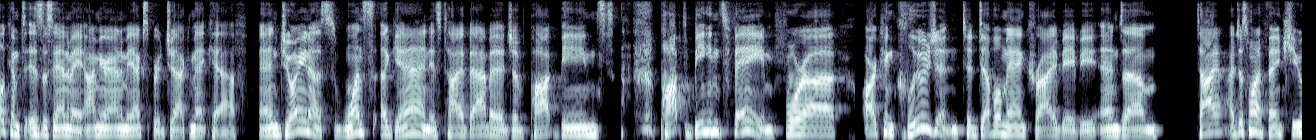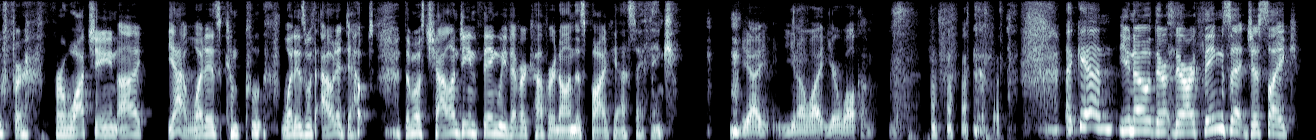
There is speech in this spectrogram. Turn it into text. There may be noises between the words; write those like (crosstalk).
Welcome to Is This Anime? I'm your anime expert, Jack Metcalf. And joining us once again is Ty Babbage of Pop Beans, (laughs) Popped Beans fame for uh, our conclusion to Devilman Crybaby. And um, Ty, I just want to thank you for (laughs) for watching. Uh, yeah, what is complete, (laughs) what is without a doubt the most challenging thing we've ever covered on this podcast. I think. yeah, you know what? You're welcome. Again, you know, there there are things that just like,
